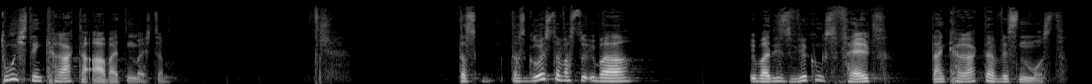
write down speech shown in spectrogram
durch den Charakter arbeiten möchte das, das Größte, was du über, über dieses Wirkungsfeld, dein Charakter wissen musst,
